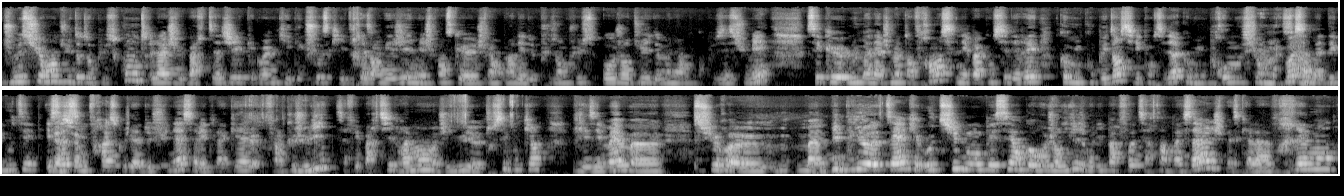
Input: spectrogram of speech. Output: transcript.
je me suis rendu d'autant plus compte. Là, je vais partager quand même qui est quelque chose qui est très engagé, mais je pense que je vais en parler de plus en plus aujourd'hui de manière beaucoup plus assumée. C'est que le management en France n'est pas considéré comme une compétence, il est considéré comme une promotion. Ah, Moi, ça. m'a dégoûté. Et Bien ça, c'est une phrase que j'ai de Funès avec laquelle, enfin, que je lis. Ça fait partie vraiment. J'ai lu euh, tous ces bouquins. Je les ai même euh, sur euh, ma bibliothèque au-dessus de mon PC encore aujourd'hui. Je relis parfois de certains passages parce qu'elle a vraiment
